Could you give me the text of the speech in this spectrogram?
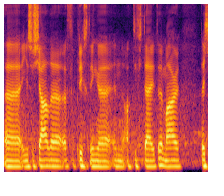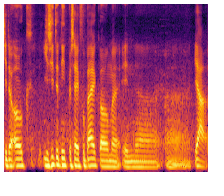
en je sociale verplichtingen en activiteiten. Maar dat je er ook, je ziet het niet per se voorbij komen in, ja,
